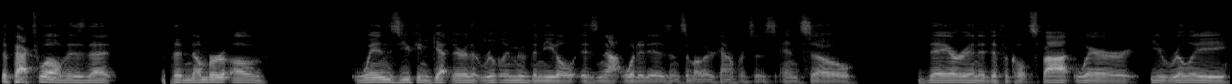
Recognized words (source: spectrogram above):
the Pac-12 is that the number of wins you can get there that really move the needle is not what it is in some other conferences. And so they are in a difficult spot where you really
